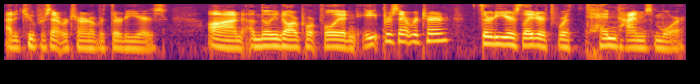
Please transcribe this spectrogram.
at a 2% return over 30 years on a million dollar portfolio at an 8% return, 30 years later, it's worth 10 times more.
